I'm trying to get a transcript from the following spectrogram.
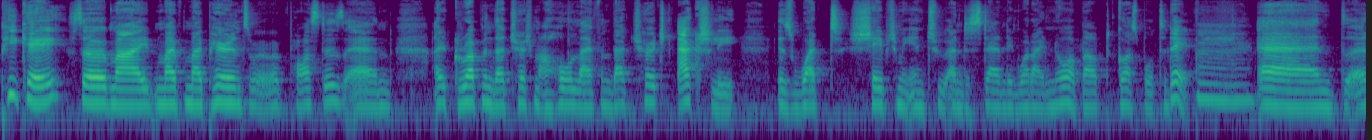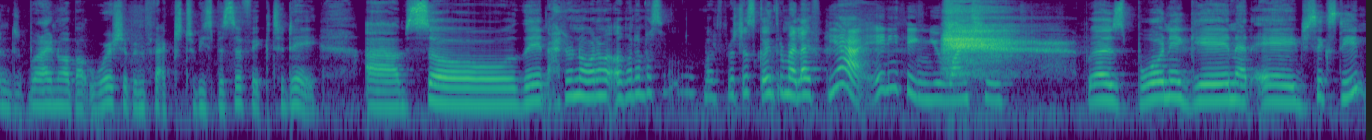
PK. So my my my parents were, were pastors, and I grew up in that church my whole life. And that church actually is what shaped me into understanding what I know about gospel today, and and what I know about worship. In fact, to be specific, today. Um, so then I don't know what I, what I was, was just going through my life Yeah, anything you want to. Was born again at age 16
